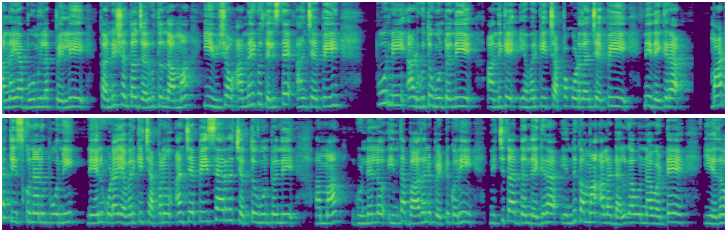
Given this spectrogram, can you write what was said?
అన్నయ్య భూమిల పెళ్ళి కండిషన్తో జరుగుతుందా అమ్మ ఈ విషయం అన్నయ్యకు తెలిస్తే అని చెప్పి పూర్ణి అడుగుతూ ఉంటుంది. అందుకే ఎవరికి చెప్పకూడదని చెప్పి నీ దగ్గర మాట తీసుకున్నాను పూర్ణి నేను కూడా ఎవరికి చెప్పను అని చెప్పి శారద చెప్తూ ఉంటుంది. అమ్మ గుండెల్లో ఇంత బాధను పెట్టుకొని నిశ్చితార్థం దగ్గర ఎందుకమ్మా అలా డల్గా ఉన్నావంటే ఏదో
